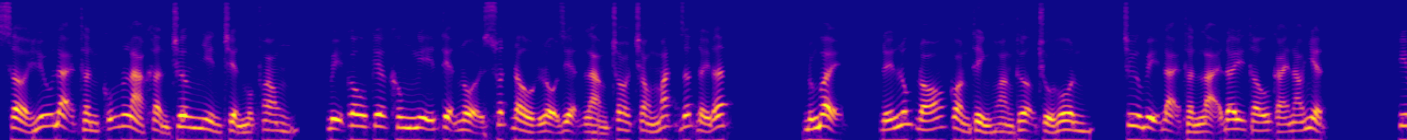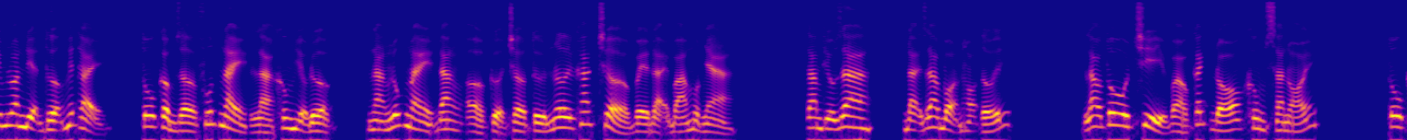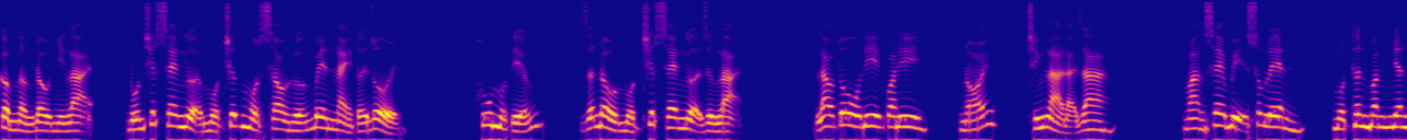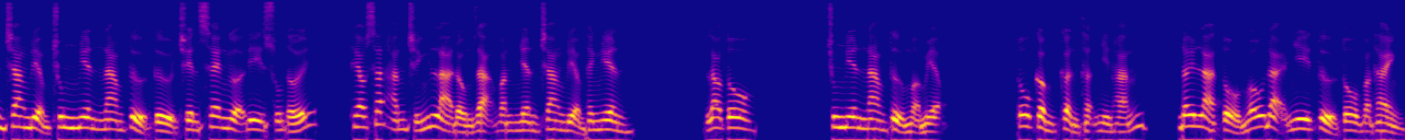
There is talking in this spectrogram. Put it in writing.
Sở hữu đại thần cũng là khẩn trương nhìn triển mục phong, bị câu kia không nghĩ tiện nội xuất đầu lộ diện làm cho trong mắt rất đầy đất. Đúng vậy, đến lúc đó còn thỉnh hoàng thượng chủ hôn, chư vị đại thần lại đây thấu cái náo nhiệt. Kim loan điện thượng hết thảy, tô cầm giờ phút này là không hiểu được, nàng lúc này đang ở cửa chờ từ nơi khác trở về đại bá một nhà. Tam thiếu gia, đại gia bọn họ tới. Lao tô chỉ vào cách đó không xa nói. Tô cầm ngẩng đầu nhìn lại, bốn chiếc xe ngựa một trước một sau hướng bên này tới rồi. Hu một tiếng, dẫn đầu một chiếc xe ngựa dừng lại. Lao tô đi qua đi, nói, chính là đại gia. Màn xe bị sốc lên, một thân văn nhân trang điểm trung niên nam tử từ trên xe ngựa đi xuống tới, theo sát hắn chính là đồng dạng văn nhân trang điểm thanh niên. Lao tô. Trung niên nam tử mở miệng. Tô cầm cẩn thận nhìn hắn, đây là tổ mẫu đại nhi tử Tô Văn Thành.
